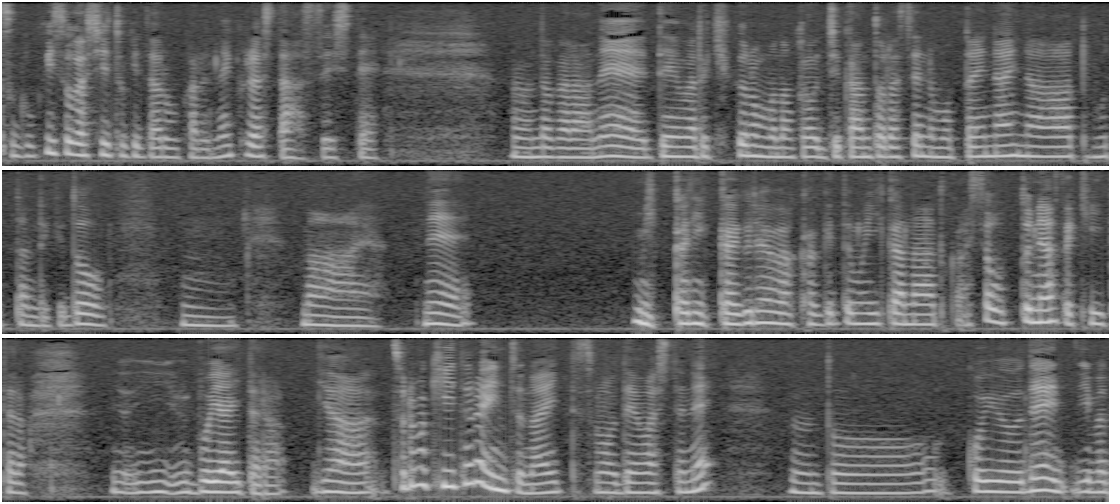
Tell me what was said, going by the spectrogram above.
すごく忙しい時だろうからねクラスター発生して、うん、だからね電話で聞くのもなんか時間取らせるのもったいないなと思ったんだけど、うん、まあね3日に1回ぐらいはかけてもいいかなとか明日夫に朝聞いたらぼやいたら「いやそれも聞いたらいいんじゃない?」ってその電話してね。うんとこういうね今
